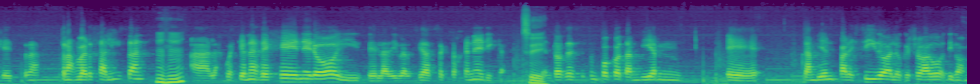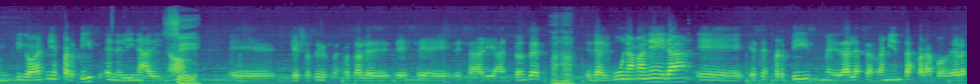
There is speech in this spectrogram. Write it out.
que tra- transversalizan a las cuestiones de género y de la diversidad sexogenérica. Sí. Entonces es un poco también eh, también parecido a lo que yo hago, digo, digo es mi expertise en el INADI, ¿no? Sí. Eh, que yo soy responsable de, de ese, de esa área. Entonces, Ajá. de alguna manera, eh, esa expertise me da las herramientas para poder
